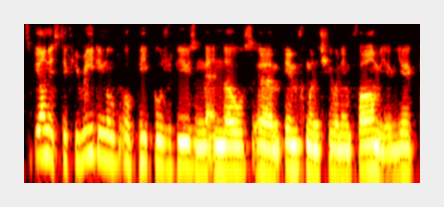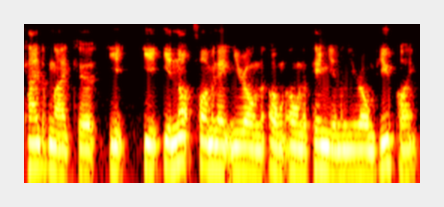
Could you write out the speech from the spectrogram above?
to be honest, if you're reading of people's reviews and letting those um, influence you and inform you, you're kind of like uh, you, you you're not formulating your own own own opinion and your own viewpoint.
